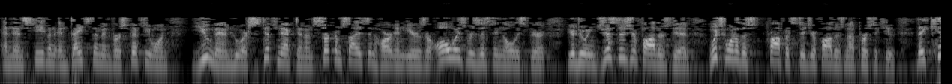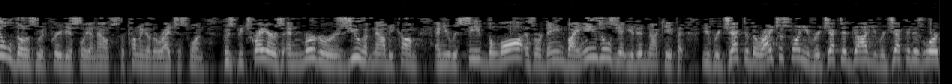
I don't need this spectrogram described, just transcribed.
And then Stephen indicts them in verse 51 You men who are stiff necked and uncircumcised in heart and ears are always resisting the Holy Spirit. You're doing just as your fathers did. Which one of the prophets did your fathers not persecute? They killed those who had previously announced the coming of the righteous one, whose betrayers and murderers you have now become, and you received the law as ordained by angels, yet you did not keep it. You've rejected the righteous one, you've rejected God, you've rejected His word,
